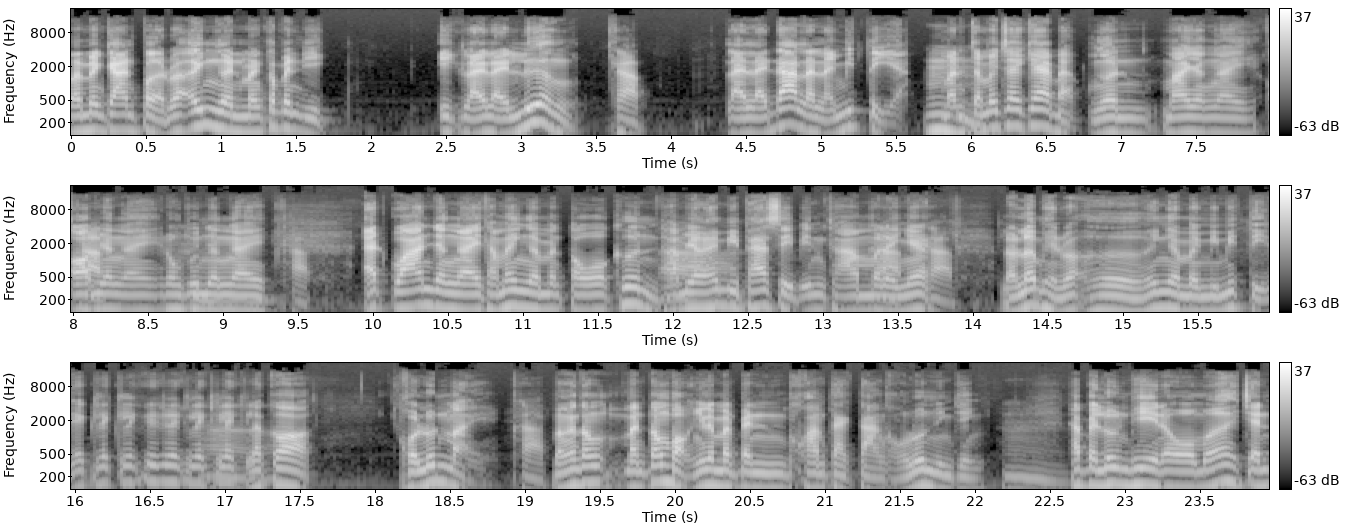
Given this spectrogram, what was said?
มันเป็นการเปิดว่าเอ้ยเงินมันก็เป็นอีกอีกหลาย ๆ เรื่องครับ หลาย ๆ ด้านหลาย ๆ มิติอะอืม มันจะไม่ใช่แค่แบบเงินมายังไง ออมครับยังไง ลงทุนยังไงครับ advance ยังไงทำให้เงินมันโตขึ้นอ่าทำยังไงให้มี passive income อะไรเงี้ยครับเราเริ่มเห็นว่าเออเฮ้ยเงินมันมีมิติเล็กๆๆๆๆๆอ่า แล้วก็ คนรุ่นใหม่ครับมันก็ต้องมันต้องบอกอย่างนี้เลยมันเป็นความแตกต่างของรุ่นจริงๆอืมถ้าเป็นรุ่นพี่นะโอมเอ้ย Gen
